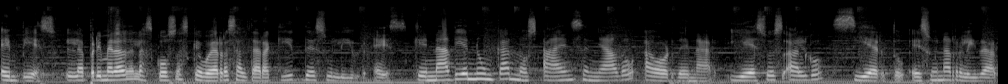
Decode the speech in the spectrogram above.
Empiezo. La primera de las cosas que voy a resaltar aquí de su libro es que nadie nunca nos ha enseñado a ordenar y eso es algo cierto, es una realidad.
